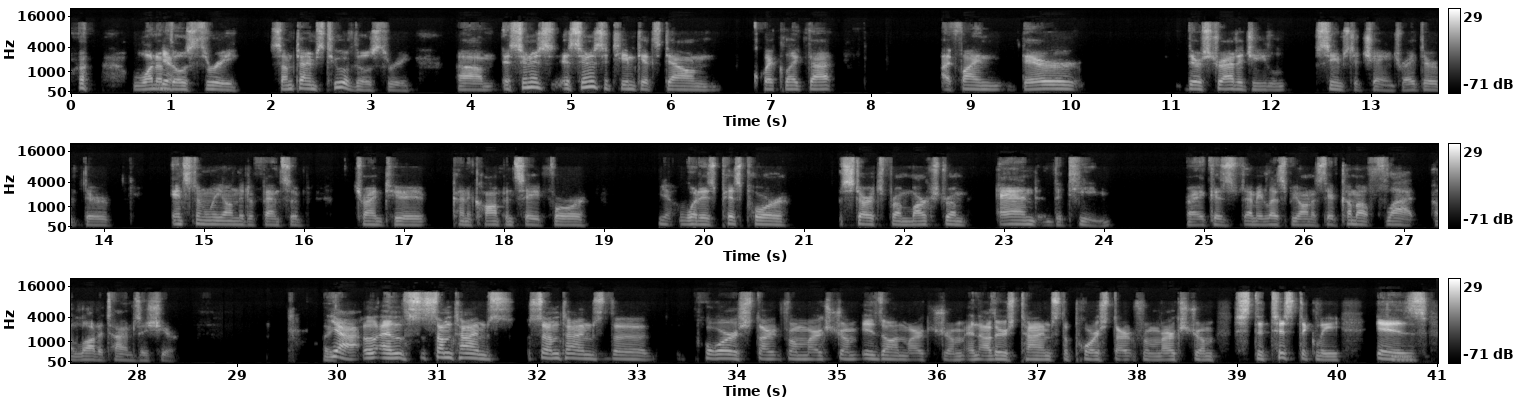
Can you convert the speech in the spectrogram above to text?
one of yeah. those three, sometimes two of those three. Um, as soon as as soon as the team gets down quick like that, I find their their strategy seems to change. Right, they're they're instantly on the defensive, trying to kind of compensate for yeah what is piss poor starts from Markstrom and the team, right? Because I mean, let's be honest, they've come out flat a lot of times this year. Like, yeah, and sometimes sometimes the poor start from Markstrom is on Markstrom, and other times the poor start from Markstrom statistically is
